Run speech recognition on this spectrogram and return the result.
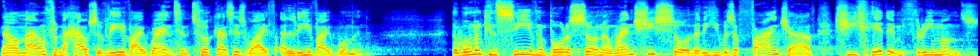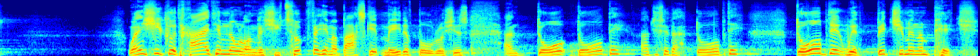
Now, a man from the house of Levi went and took as his wife a Levite woman. The woman conceived and bore a son, and when she saw that he was a fine child, she hid him three months. When she could hide him no longer, she took for him a basket made of bulrushes and daubed it. How'd you say that? Daubed it? Daubed it with bitumen and pitch.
